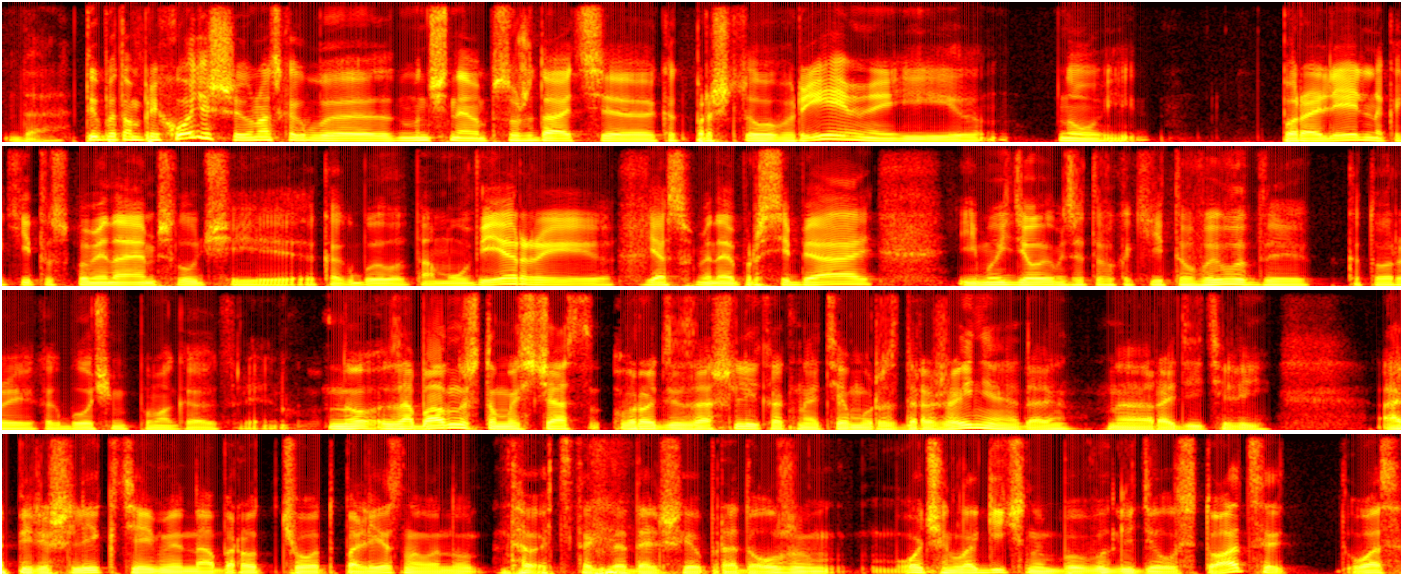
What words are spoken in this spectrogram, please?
Да. Ты потом приходишь, и у нас как бы мы начинаем обсуждать, э, как прошло время, и, ну, и параллельно какие-то вспоминаем случаи, как было там у Веры, я вспоминаю про себя, и мы делаем из этого какие-то выводы, которые как бы очень помогают реально. Ну, забавно, что мы сейчас вроде зашли как на тему раздражения, да, на родителей, а перешли к теме, наоборот, чего-то полезного. Ну, давайте тогда дальше ее продолжим. Очень логично бы выглядела ситуация. У вас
